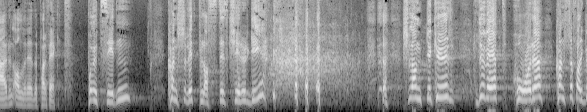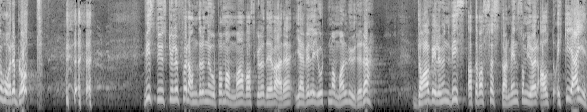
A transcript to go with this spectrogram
er hun allerede perfekt. På utsiden kanskje litt plastisk kirurgi. Slankekur. Du vet, håret. Kanskje farge håret blått. Hvis du skulle forandre noe på mamma, hva skulle det være? Jeg ville gjort mamma lurere. Da ville hun visst at det var søsteren min som gjør alt, og ikke jeg.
